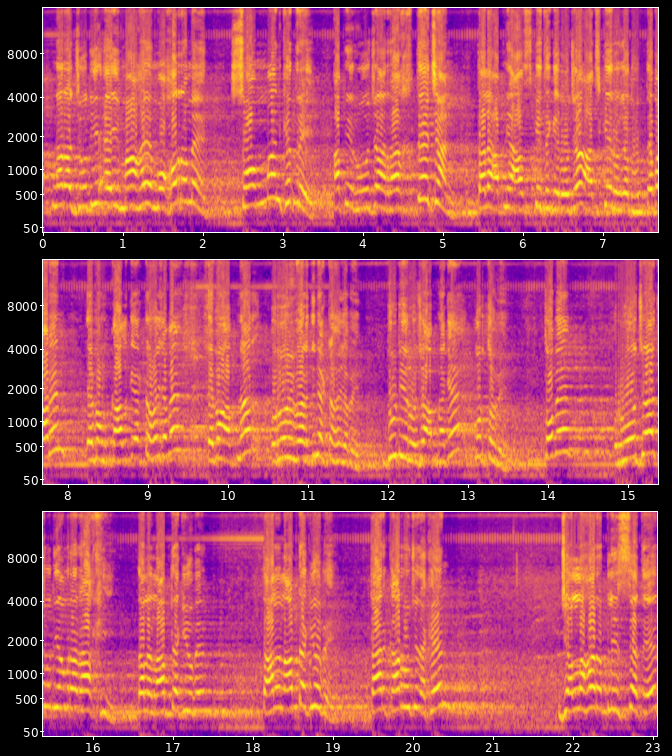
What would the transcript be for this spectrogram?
আপনারা যদি এই মাহে মহরমের সম্মান ক্ষেত্রে আপনি রোজা রাখতে চান, তাহলে আপনি আজকে থেকে রোজা, আজকে রোজা ধরতে পারেন এবং কালকে একটা হয়ে যাবে এবং আপনার রবিবার দিন একটা হয়ে যাবে। দুটি রোজা আপনাকে করতে হবে। তবে রোজা যদি আমরা রাখি, তাহলে লাভটা কী হবে? তাহলে লাভটা কী হবে? তার কারণ হচ্ছে দেখেন যে আল্লাহ রাবুল ইজ্জাতের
